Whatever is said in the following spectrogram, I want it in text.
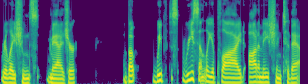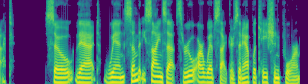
relations manager. But we've recently applied automation to that so that when somebody signs up through our website, there's an application form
